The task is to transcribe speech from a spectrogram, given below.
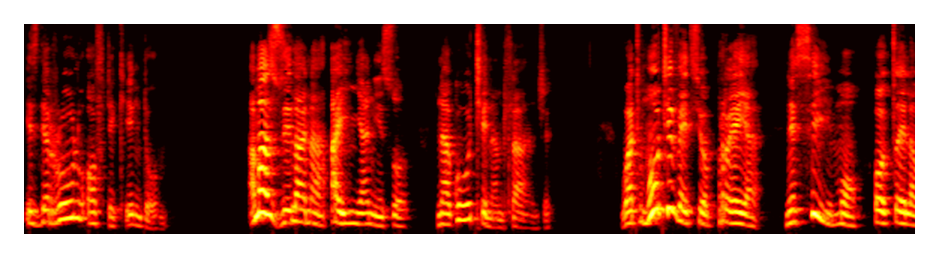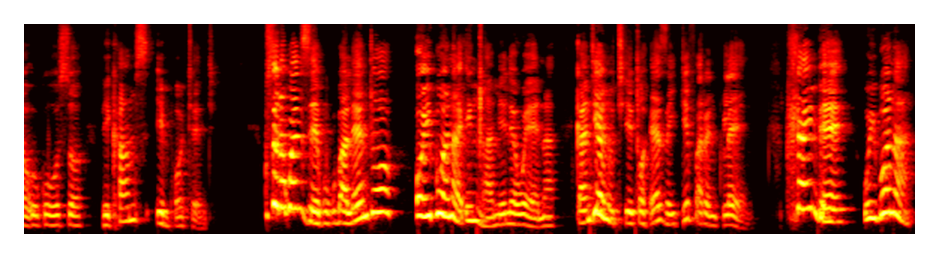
is the rule of the kingdom? Amazwi lana ayinyaniso nakuthi namhlanje. What motivates your prayer nesimo ocela ukuso becomes important. Kusenokwenzeka ukuba lento oyibona ingxamile wena kanti yena uThixo has a different plan. Mhlawumbe uyibona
